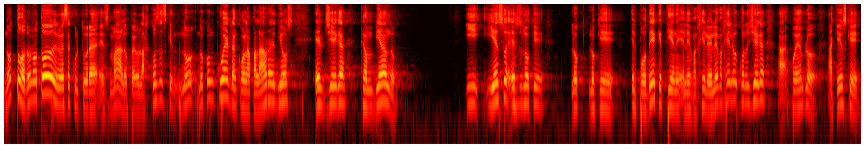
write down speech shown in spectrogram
No todo, no todo de nuestra cultura es malo, pero las cosas que no, no concuerdan con la palabra de Dios, Él llega cambiando. Y, y eso es lo que, lo, lo que, el poder que tiene el Evangelio. El Evangelio cuando llega, a, por ejemplo, aquellos que,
